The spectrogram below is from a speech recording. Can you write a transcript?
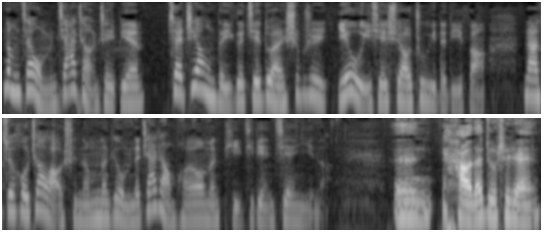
那么，在我们家长这边，在这样的一个阶段，是不是也有一些需要注意的地方？那最后，赵老师能不能给我们的家长朋友们提几点建议呢？嗯，好的，主持人，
